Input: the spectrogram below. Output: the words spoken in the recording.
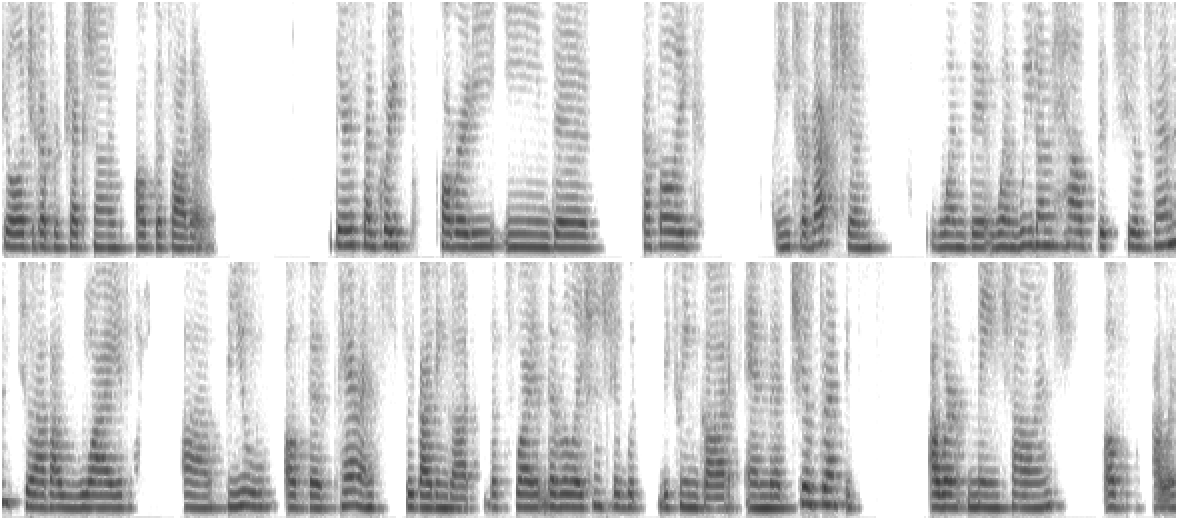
theological projection of the father. There's a great poverty in the Catholic introduction when the when we don't help the children to have a wide uh, view of the parents regarding God. That's why the relationship with between God and the children it's our main challenge of our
